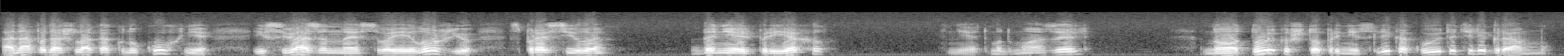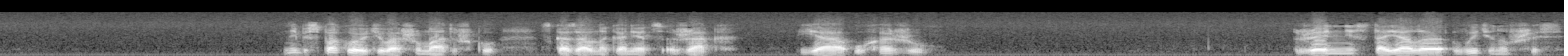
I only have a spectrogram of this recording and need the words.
Она подошла к окну кухни и, связанная своей ложью, спросила, «Даниэль приехал?» «Нет, мадемуазель, но только что принесли какую-то телеграмму». «Не беспокойте вашу матушку», — сказал, наконец, Жак. «Я ухожу». Женни стояла, вытянувшись,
